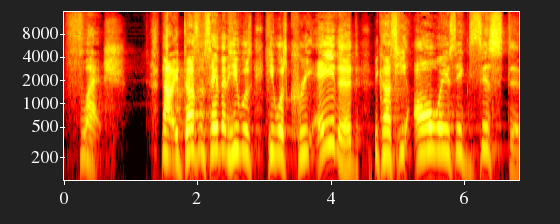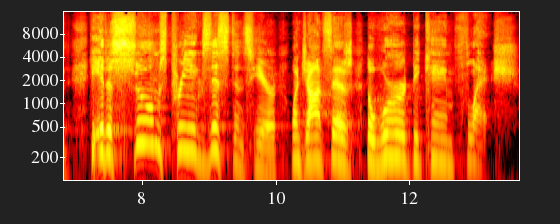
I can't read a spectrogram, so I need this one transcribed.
flesh. Now, it doesn't say that he was, he was created because he always existed. He, it assumes pre existence here when John says the Word became flesh.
